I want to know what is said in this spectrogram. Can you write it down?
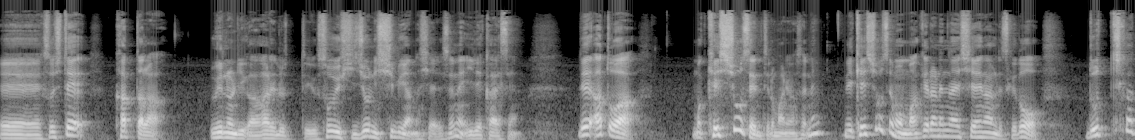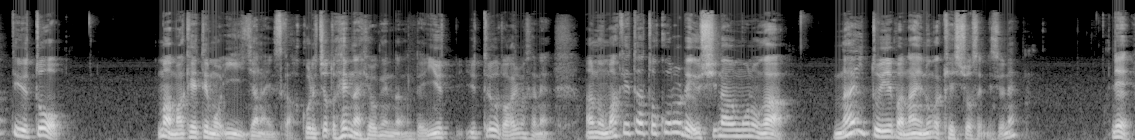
えー、そして、勝ったら上のリーグ上がれるっていう、そういう非常にシビアな試合ですよね、入れ替え戦。で、あとは、まあ、決勝戦っていうのもありますよね。で、決勝戦も負けられない試合なんですけど、どっちかっていうと、まあ負けてもいいじゃないですか。これちょっと変な表現なので言ってること分かりますかね？あの負けたところで失うものがないといえばないのが決勝戦ですよね。で、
